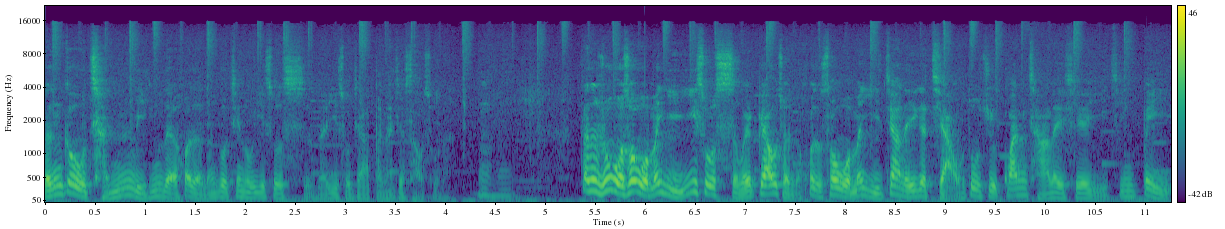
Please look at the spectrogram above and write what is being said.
能够成名的或者能够进入艺术史的艺术家本来就少数了。嗯哼。但是如果说我们以艺术史为标准，或者说我们以这样的一个角度去观察那些已经被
